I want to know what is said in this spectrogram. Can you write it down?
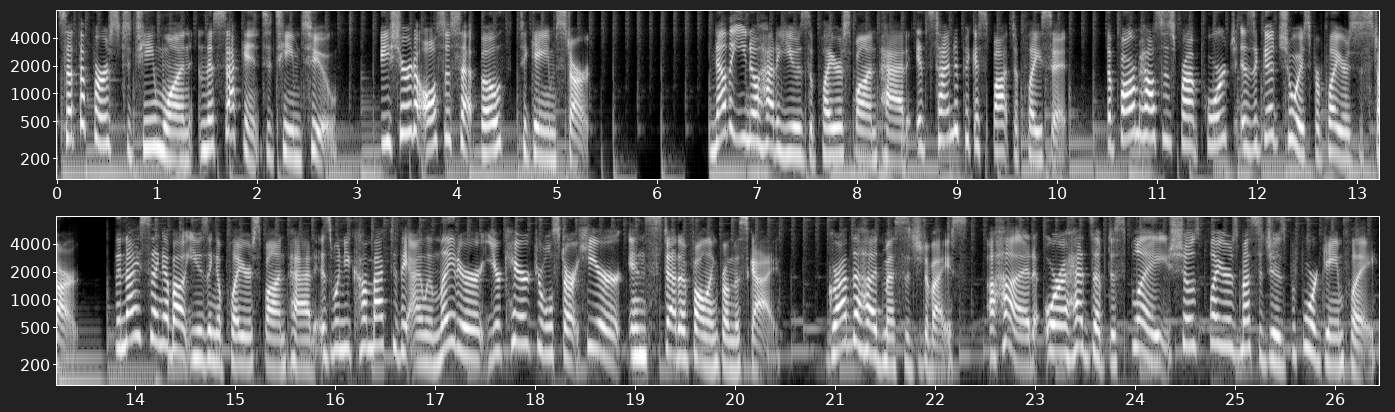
Set the first to Team 1 and the second to Team 2. Be sure to also set both to game start. Now that you know how to use the player spawn pad, it's time to pick a spot to place it. The farmhouse's front porch is a good choice for players to start. The nice thing about using a player spawn pad is when you come back to the island later, your character will start here instead of falling from the sky. Grab the HUD message device. A HUD, or a heads up display, shows players messages before gameplay.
